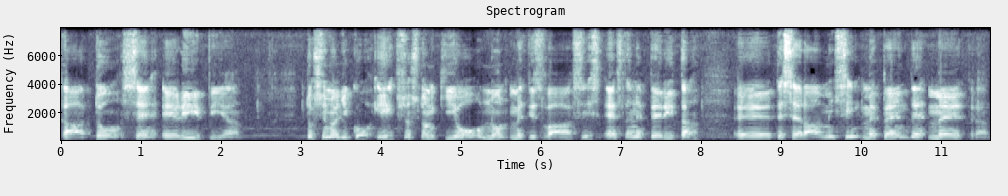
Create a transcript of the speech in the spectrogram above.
κάτω σε ερήπια Το συνολικό ύψος των κοιώνων με τις βάσεις έφτανε περί τα 4,5 ε, με 5 μέτρα.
